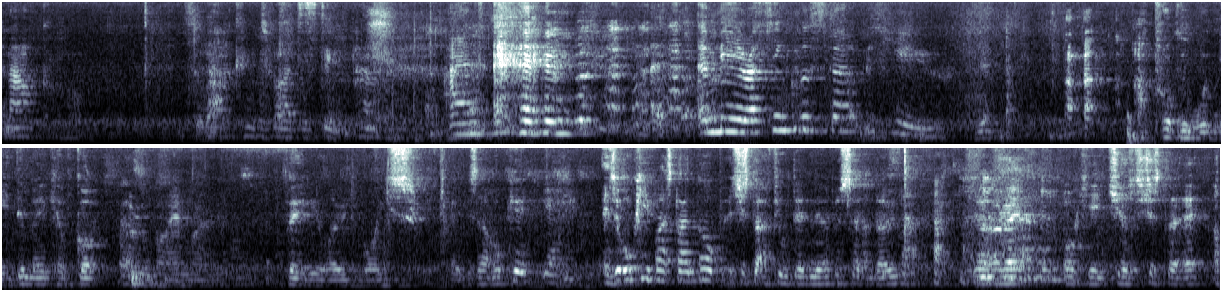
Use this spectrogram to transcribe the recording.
and alcohol. So welcome to our distinct panel. And um, Amir, I think we'll start with you. Yeah. I, I, I probably won't need the mic. I've got a very loud voice. Is that okay? Yeah. Is it okay if I stand up? It's just that I feel dead nervous sitting down. yeah, all right. Okay, cheers. Just that uh,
